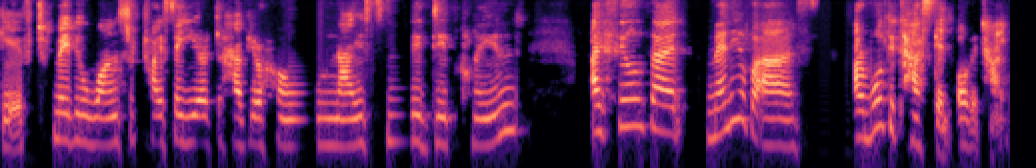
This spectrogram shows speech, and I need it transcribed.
gift, maybe once or twice a year to have your home nicely deep cleaned, I feel that many of us are multitasking all the time.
